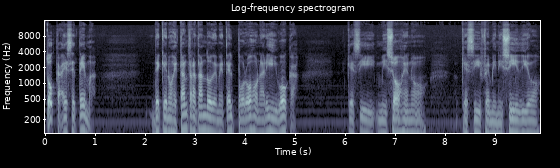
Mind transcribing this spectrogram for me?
toca ese tema de que nos están tratando de meter por ojo, nariz y boca, que si misógeno, que si feminicidio,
